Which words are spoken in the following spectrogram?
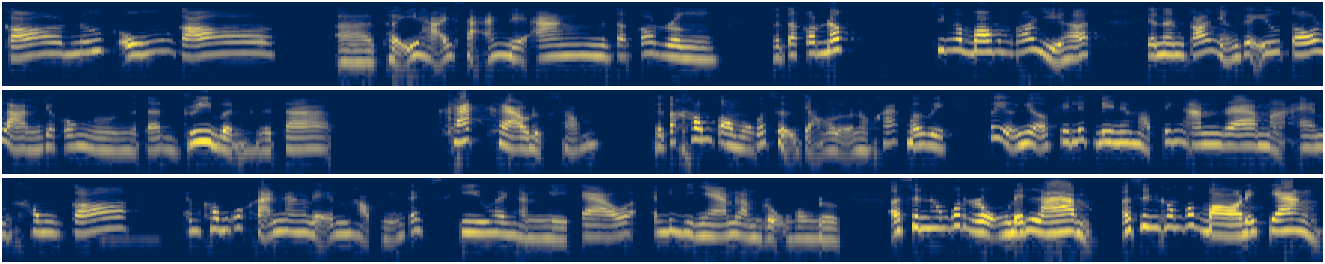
có nước uống có uh, thủy hải sản để ăn người ta có rừng người ta có đất. Singapore không có gì hết. Cho nên có những cái yếu tố làm cho con người người ta driven người ta khát khao được sống. Người ta không còn một cái sự chọn lựa nào khác bởi vì ví dụ như ở Philippines em học tiếng Anh ra mà em không có em không có khả năng để em học những cái skill hay ngành nghề cao á. Em đi về nhà em làm ruộng còn được. Ở sinh không có ruộng để làm. Ở sinh không có bò để chăn.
